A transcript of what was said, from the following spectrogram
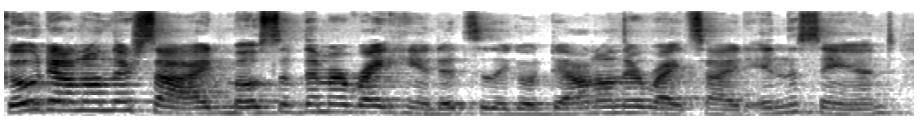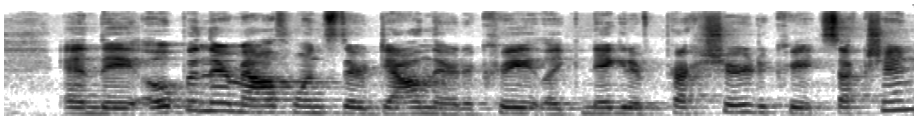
go down on their side. Most of them are right-handed, so they go down on their right side in the sand, and they open their mouth once they're down there to create like negative pressure to create suction,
